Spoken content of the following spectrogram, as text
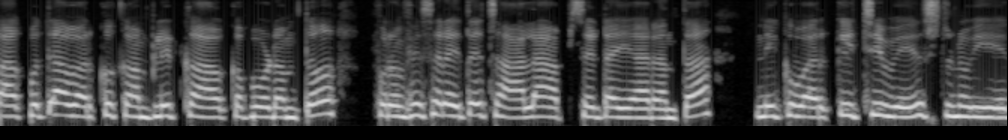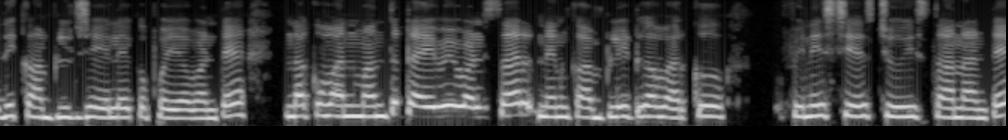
కాకపోతే ఆ వర్క్ కంప్లీట్ కాకపోవడంతో ప్రొఫెసర్ అయితే చాలా అప్సెట్ అయ్యారంతా. నీకు వర్క్ ఇచ్చి వేస్ట్ నువ్వు ఏది కంప్లీట్ చేయలేకపోయావంటే నాకు వన్ మంత్ టైం ఇవ్వండి సార్ నేను కంప్లీట్గా వర్క్ ఫినిష్ చేసి చూపిస్తానంటే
